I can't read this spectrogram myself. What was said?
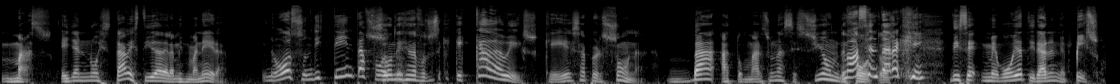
más, ella no está vestida de la misma manera. No, son distintas fotos. Son distintas fotos. Así que, que cada vez que esa persona va a tomarse una sesión de Me voy a fotos, sentar aquí. dice, me voy a tirar en el piso.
